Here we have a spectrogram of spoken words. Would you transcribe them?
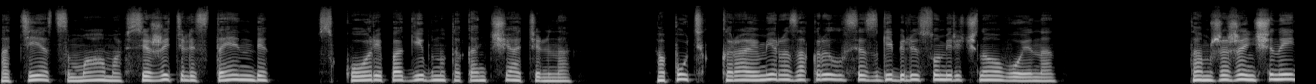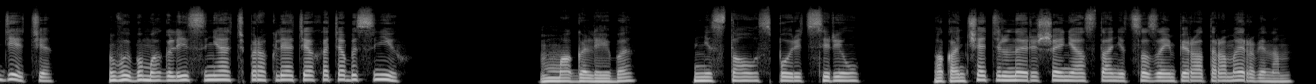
Отец, мама, все жители Стейнби вскоре погибнут окончательно, а путь к краю мира закрылся с гибелью сумеречного воина. Там же женщины и дети. Вы бы могли снять проклятие хотя бы с них. «Могли бы», — не стал спорить Сирил. Окончательное решение останется за императором Эрвином.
